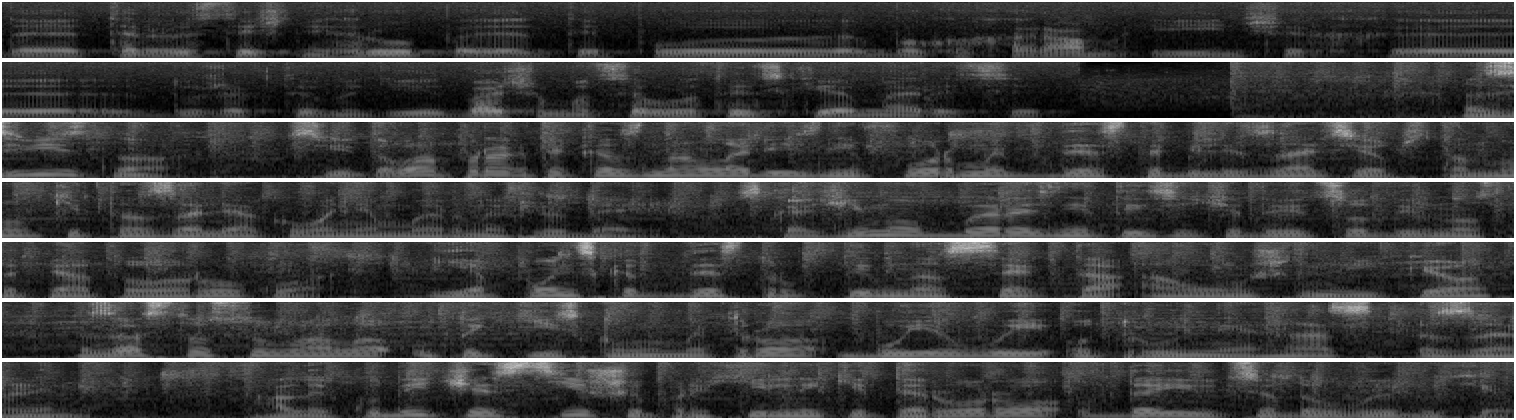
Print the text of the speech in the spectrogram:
де терористичні групи, типу Боко Харам і інших дуже активно діють. Бачимо це в Латинській Америці. Звісно, світова практика знала різні форми дестабілізації обстановки та залякування мирних людей. Скажімо, в березні 1995 року японська деструктивна секта Аум Шинрікьо застосувала у токійському метро бойовий отруйний газ Зарин. Але куди частіше прихильники терору вдаються до вибухів.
